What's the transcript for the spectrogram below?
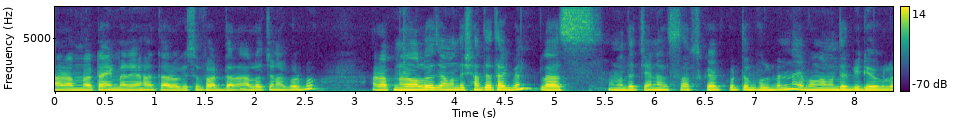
আর আমরা টাইমারে হয়তো আরও কিছু ফার্দার আলোচনা করব। আর আপনারা অলওয়েজ আমাদের সাথে থাকবেন। প্লাস আমাদের চ্যানেল সাবস্ক্রাইব করতে ভুলবেন না এবং আমাদের ভিডিওগুলো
